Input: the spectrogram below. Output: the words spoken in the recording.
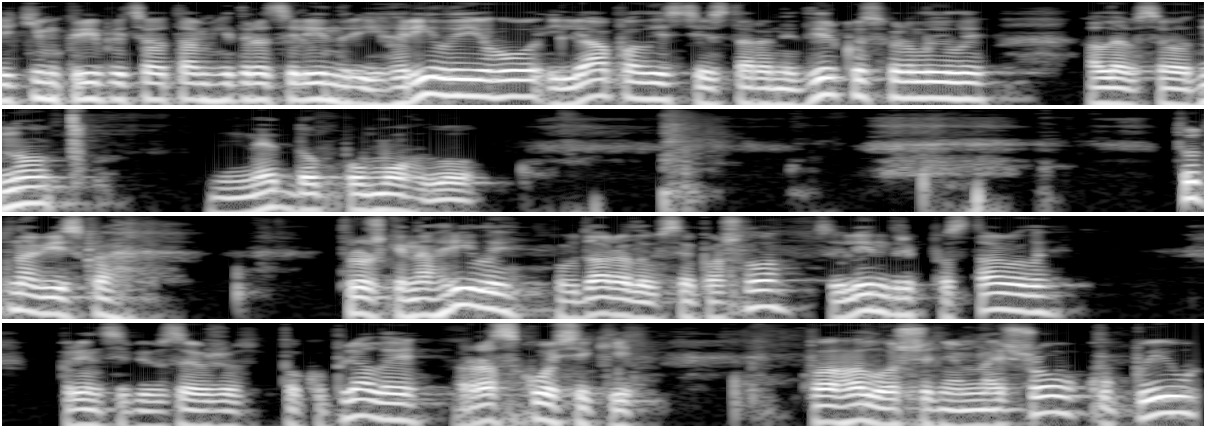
яким кріпиться там гідроциліндр, і гріли його, і ляпали, з цієї сторони дірку сверлили, але все одно не допомогло. Тут навіска трошки нагріли, вдарили, все пішло, циліндрик поставили. В принципі, все вже покупляли. Розкосики по оголошенням знайшов, купив.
